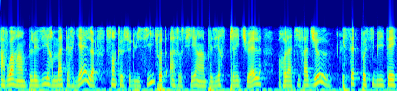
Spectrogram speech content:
avoir un plaisir matériel sans que celui-ci soit associé à un plaisir spirituel relatif à Dieu. Et cette possibilité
